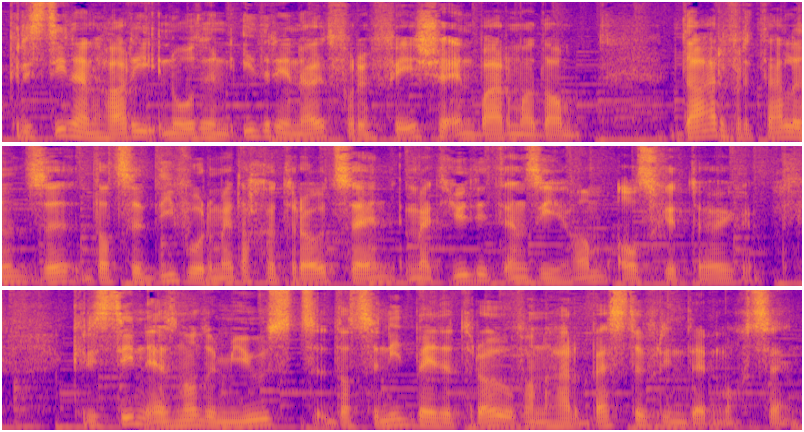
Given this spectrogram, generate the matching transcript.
Christine en Harry nodigen iedereen uit voor een feestje in Bar Madame. Daar vertellen ze dat ze die voormiddag getrouwd zijn met Judith en Ziham als getuigen. Christine is not amused dat ze niet bij de trouw van haar beste vriendin mocht zijn.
